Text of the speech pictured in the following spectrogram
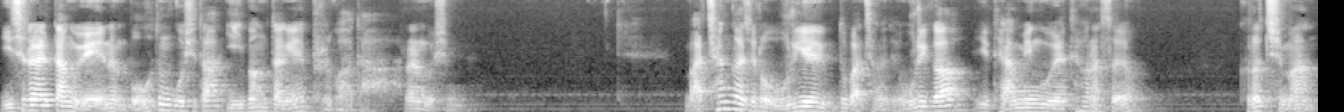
이스라엘 땅 외에는 모든 곳이 다 이방 땅에 불과하다라는 것입니다. 마찬가지로 우리도 마찬가지예요. 우리가 이 대한민국에 태어났어요. 그렇지만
